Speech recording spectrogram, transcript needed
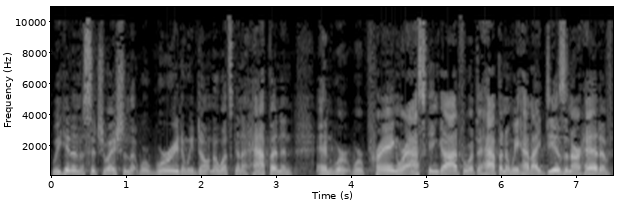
we get in a situation that we're worried and we don't know what's going to happen and, and we're, we're praying, we're asking God for what to happen and we have ideas in our head of,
